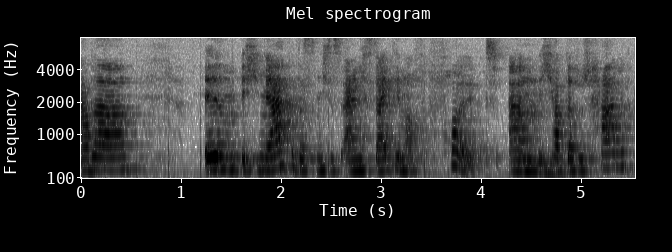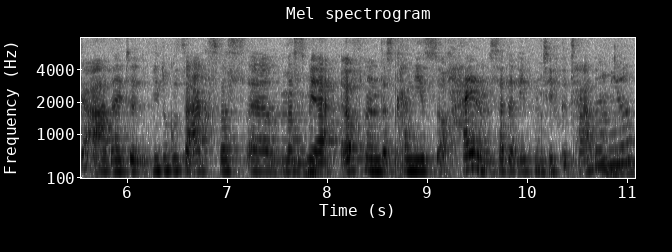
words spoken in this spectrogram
aber ähm, ich merke, dass mich das eigentlich seitdem auch verfolgt. Ähm, mhm. Ich habe da total mitgearbeitet, wie du gesagt hast, was, äh, was mhm. wir öffnen, das kann Jesus auch heilen. Das hat er definitiv getan bei mir. Mhm.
